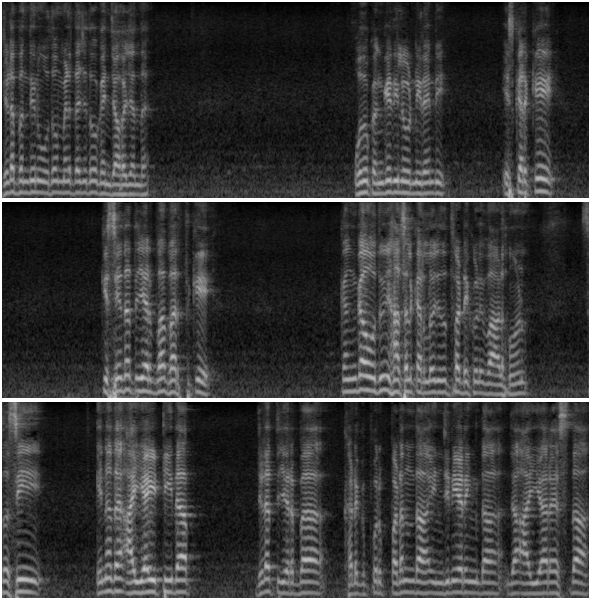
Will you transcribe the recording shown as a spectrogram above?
ਜਿਹੜਾ ਬੰਦੇ ਨੂੰ ਉਦੋਂ ਮਿਲਦਾ ਜਦੋਂ ਗੰਜਾ ਹੋ ਜਾਂਦਾ। ਉਦੋਂ ਕੰਗੇ ਦੀ ਲੋੜ ਨਹੀਂ ਰਹਿੰਦੀ। ਇਸ ਕਰਕੇ ਕਿਸੇ ਦਾ ਤਜਰਬਾ ਵਰਤ ਕੇ ਕੰਗਾ ਉਦੋਂ ਹੀ ਹਾਸਲ ਕਰ ਲਓ ਜਦੋਂ ਤੁਹਾਡੇ ਕੋਲੇ ਵਾਲ ਹੋਣ। ਸੋ ਅਸੀਂ ਇਹਨਾਂ ਦਾ ਆਈਆਈਟੀ ਦਾ ਜਿਹੜਾ ਤਜਰਬਾ ਖੜਗਪੁਰ ਪੜਨ ਦਾ, ਇੰਜੀਨੀਅਰਿੰਗ ਦਾ ਜਾਂ ਆਈਆਰਐਸ ਦਾ,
